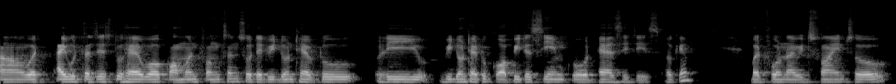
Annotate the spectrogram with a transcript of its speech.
Uh, but i would suggest to have a common function so that we don't have to re we don't have to copy the same code as it is okay? But for now it's fine. So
